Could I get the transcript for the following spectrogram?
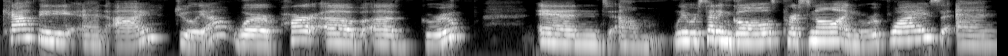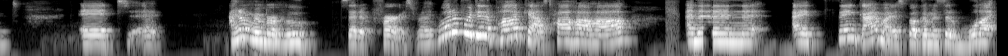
Kathy and I, Julia, were part of a group and um, we were setting goals, personal and group wise. And it, I don't remember who said it first. We're like, what if we did a podcast? Ha ha ha. And then I think I might have spoken and said, What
